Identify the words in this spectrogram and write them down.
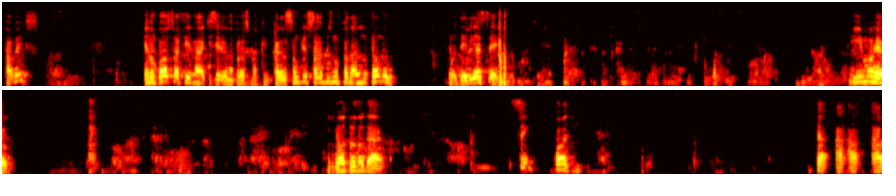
Talvez. Eu não posso afirmar que seja na próxima encarnação que os sábios não falaram no Talmud. Poderia ser. E morreu. Em outro lugar. Sim, pode. Tá, a, a,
